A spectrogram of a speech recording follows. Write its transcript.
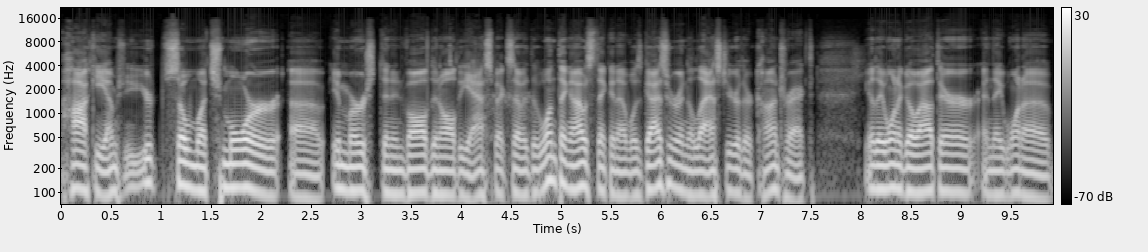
uh, hockey? I'm you're so much more uh, immersed and involved in all the aspects of it. The one thing I was thinking of was guys who are in the last year of their contract. You know, they want to go out there and they want to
